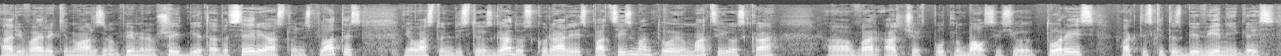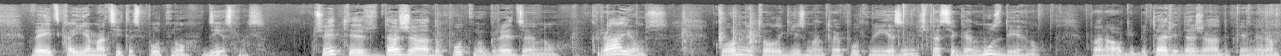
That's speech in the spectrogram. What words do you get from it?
arī vairāki no ārzemēm. Piemēram, šeit bija tāda sērija, astoņas plates, jau 80. gados, kur arī es pats izmantoju un mācījos, kā var atšķirt putnu balsis, jo toreiz faktiski tas bija vienīgais veids, kā iemācīties putnu dziesmas. Šeit ir dažādu putnu gredzenu krājums, ko ornitologi izmantoja putnu iezīmes. Tas ir gan mūsdienu paraugi, bet arī dažādi, piemēram,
